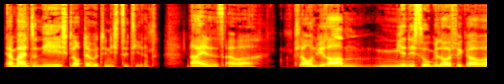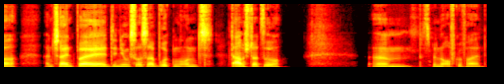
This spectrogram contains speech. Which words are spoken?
Er meinte, nee, ich glaube, der wird ihn nicht zitieren. Nein, ist einfach Klauen wie Raben, mir nicht so geläufig, aber anscheinend bei den Jungs aus Saarbrücken und Darmstadt so. Ähm, ist mir nur aufgefallen.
